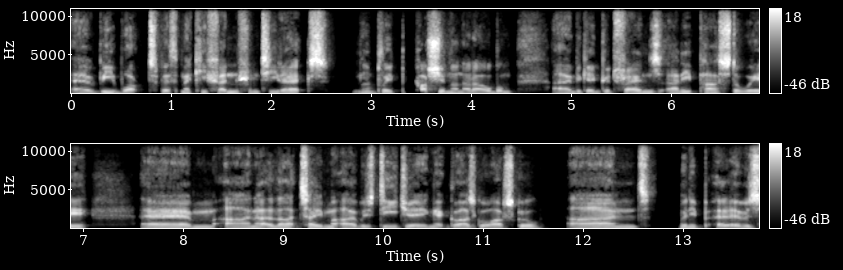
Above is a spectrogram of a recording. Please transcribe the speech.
Uh, we worked with Mickey Finn from T Rex. He mm-hmm. played percussion on our album and became good friends. And he passed away. Um, and at that time, I was DJing at Glasgow Art School. And when he it was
